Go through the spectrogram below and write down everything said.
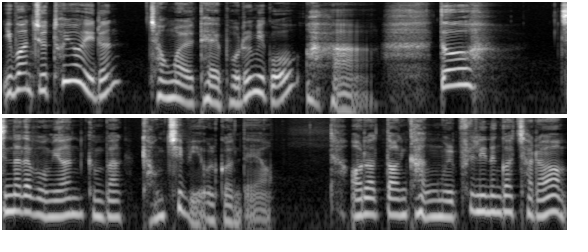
이번 주 토요일은 정월 대보름이고 아하, 또 지나다 보면 금방 경칩이 올 건데요. 얼었던 강물 풀리는 것처럼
